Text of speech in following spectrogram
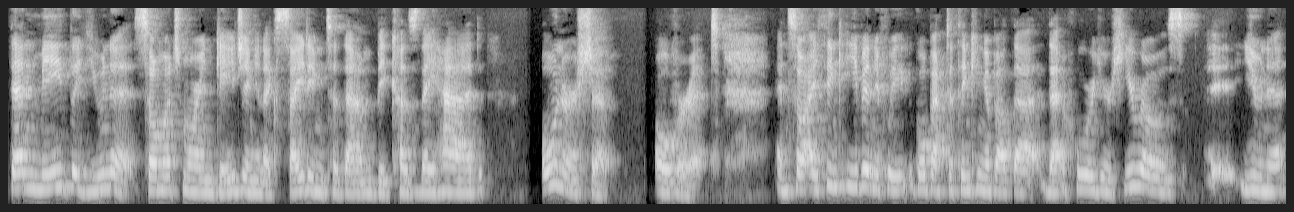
then made the unit so much more engaging and exciting to them because they had ownership over it and so i think even if we go back to thinking about that that who are your heroes eh, unit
